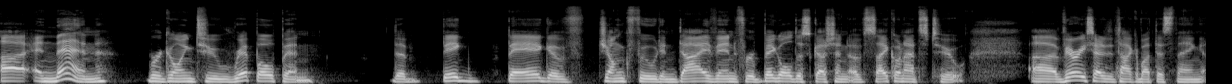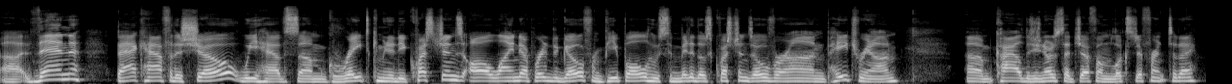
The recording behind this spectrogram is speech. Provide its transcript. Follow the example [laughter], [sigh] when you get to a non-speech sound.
Uh, and then we're going to rip open the big bag of junk food and dive in for a big old discussion of Psychonauts 2. Uh, very excited to talk about this thing. Uh, then, back half of the show, we have some great community questions all lined up, ready to go from people who submitted those questions over on Patreon. Um, Kyle, did you notice that Jeff um looks different today?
